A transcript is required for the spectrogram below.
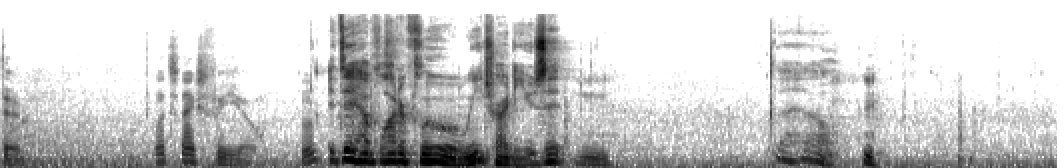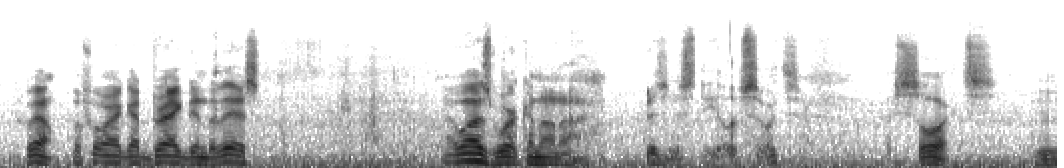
Victor, what's next for you? Hmm? It did have water fluid when we tried to use it. The hell? Well, before I got dragged into this, I was working on a business deal of sorts. Of sorts. Hmm.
